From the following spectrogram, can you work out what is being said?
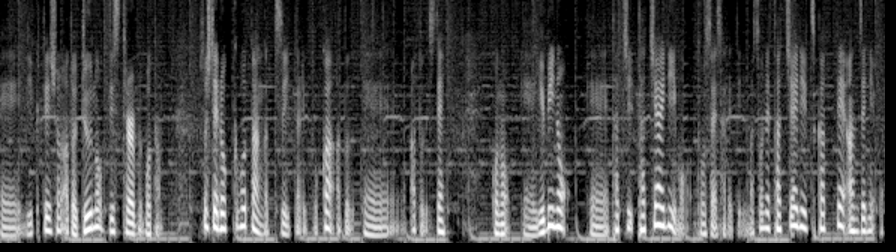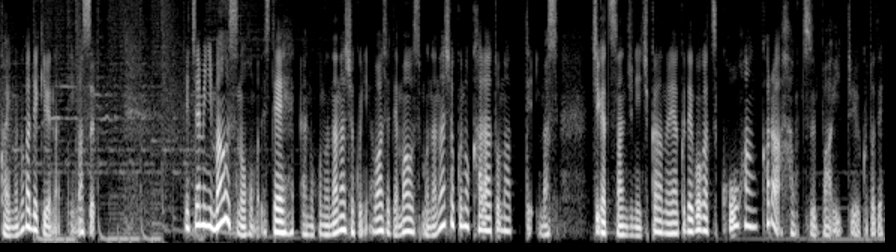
えー、ディクテーション、あと Do Not Disturb ボタン、そしてロックボタンがついたりとか、あと、えー、あとですね、この、え指の、えタッチタッチ ID も搭載されていますので、タッチ ID 使って安全にお買い物ができるようになっています。でちなみにマウスの方もですね、あのこの7色に合わせてマウスも7色のカラーとなっています。4月30日からの予約で5月後半から発売ということで、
